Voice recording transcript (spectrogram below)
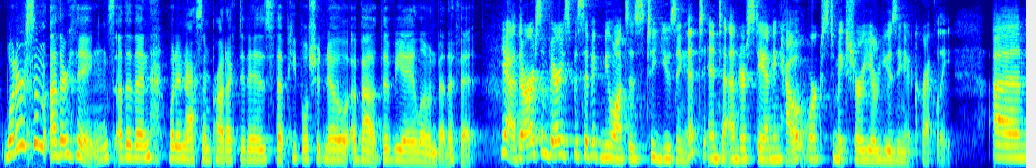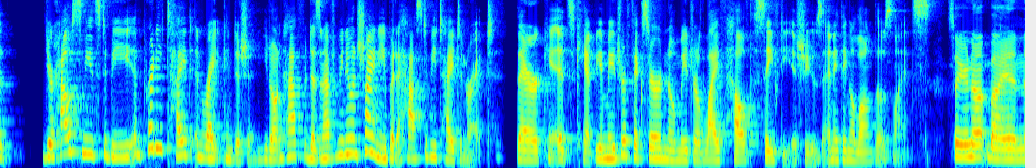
what are some other things other than what an awesome product it is that people should know about the VA loan benefit? Yeah, there are some very specific nuances to using it and to understanding how it works to make sure you're using it correctly. Um, your house needs to be in pretty tight and right condition. You don't have it doesn't have to be new and shiny, but it has to be tight and right. There can, it can't be a major fixer, no major life, health, safety issues, anything along those lines. So you're not buying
